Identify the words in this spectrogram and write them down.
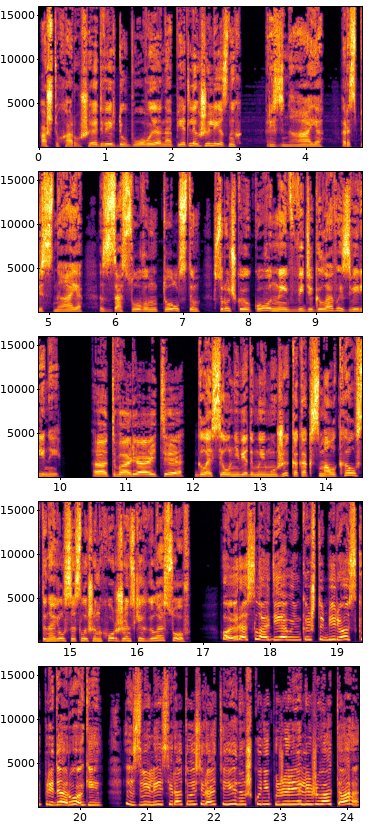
А что хорошая дверь, дубовая, на петлях железных, резная, расписная, с засовом толстым, с ручкой кованной в виде головы звериной. «Отворяйте!» — гласил неведомый мужик, а как смолкал, становился слышен хор женских голосов. «Ой, росла девонька, что березка при дороге. Извели сироту сиротинушку, не пожалели живота.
